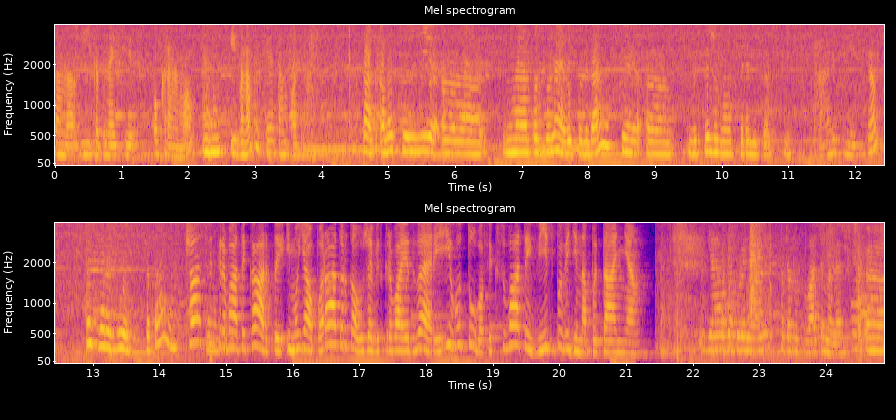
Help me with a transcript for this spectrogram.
саме в її кабінеті окремо, Угу. і вона працює там одна. Так, але це її е, не позбавляє відповідальності е, вести журнал стерилізації. Так, звісно. Ось зараз будуть питання. Час відкривати карти, і моя операторка вже відкриває двері і готова фіксувати відповіді на питання. Я забороняю фотографувати мене. Е,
